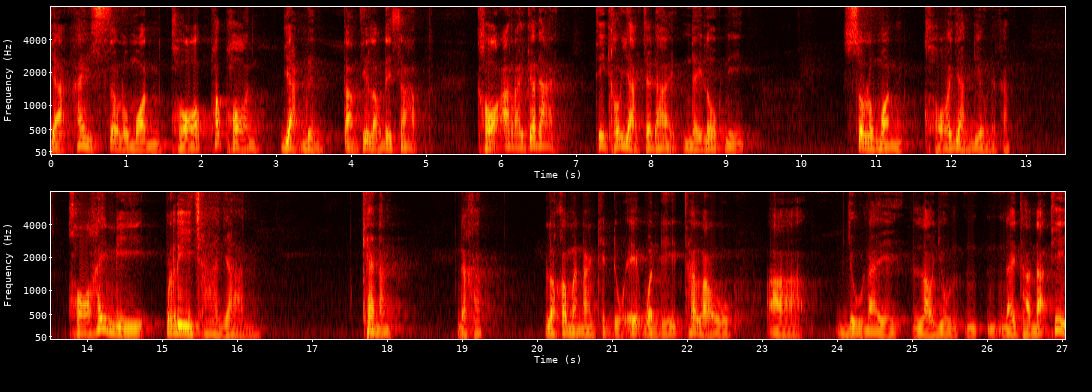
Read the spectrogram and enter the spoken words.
อยากให้โซโลมอนขอพระพรอย่างหนึ่งตามที่เราได้ทราบ ขออะไรก็ได้ที่เขาอยากจะได้ในโลกนี้ โซโลมอนขออย่างเดียวนะครับ ขอให้มี ปรีชาญาณแค่นั้นนะครับ เราก็มานั่งคิดดูเอ๊ะวันนี้ถ้าเราอาอยู่ในเราอยู่ในฐานะที่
